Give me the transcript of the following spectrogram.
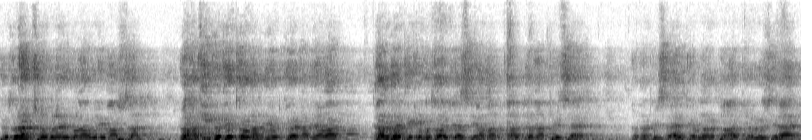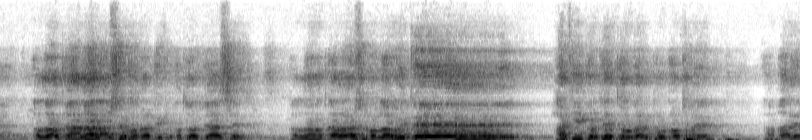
সুতরাং সকলের গুণাগুলি মাফসান তো হাকিকতে তোমরা নিয়োগ করেন, আমি আমার যাচ্ছি আমার কাল জনাব পীর সাহেব দাদা পীর সাহেব কেবলার পাহাড় করেছিলেন আল্লাহ তাআলা আসে মোল্লার দিকে মতো আছে আল্লাহ তাআলা আসে মোল্লা হইতে হাকিকতে তোবার পূর্ণ হয় আমারে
